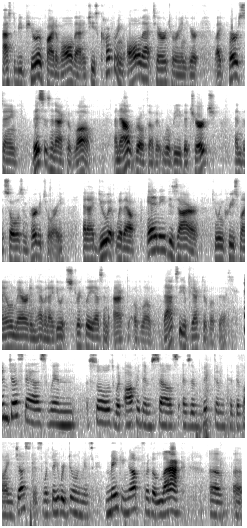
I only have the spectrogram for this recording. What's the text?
has to be purified of all that. And she's covering all that territory in here by first saying, This is an act of love. An outgrowth of it will be the church and the souls in purgatory. And I do it without any desire to increase my own merit in heaven. I do it strictly as an act of love. That's the objective of this. And just as when souls would offer themselves as a victim to divine justice, what they were doing is making up for the lack of, of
